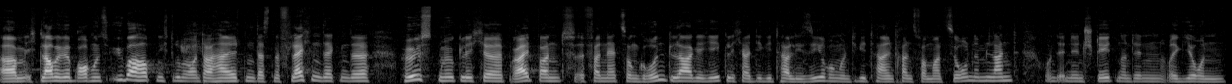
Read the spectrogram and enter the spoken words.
Ähm, ich glaube, wir brauchen uns überhaupt nicht darüber unterhalten, dass eine flächendeckende, höchstmögliche Breitbandvernetzung Grundlage jeglicher Digitalisierung und digitalen Transformation im Land und in den Städten und in den Regionen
